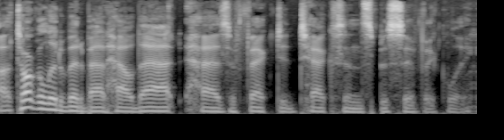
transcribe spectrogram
Uh, talk a little bit about how that has affected Texans specifically.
